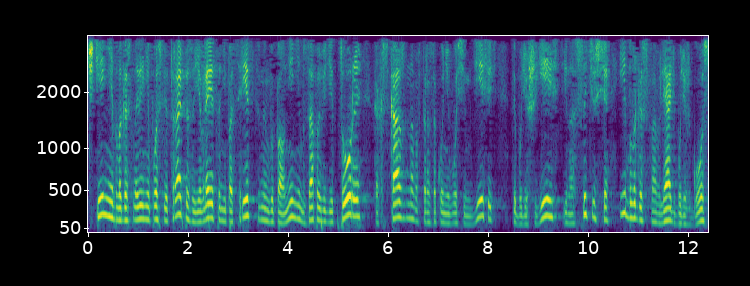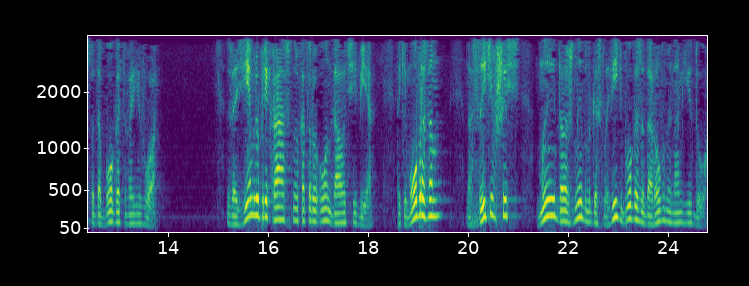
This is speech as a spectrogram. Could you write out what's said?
Чтение благословения после трапезы является непосредственным выполнением заповеди Торы, как сказано во Второзаконе 8.10, «Ты будешь есть и насытишься, и благословлять будешь Господа Бога твоего» за землю прекрасную, которую Он дал тебе. Таким образом, насытившись, мы должны благословить Бога за дарованную нам еду.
